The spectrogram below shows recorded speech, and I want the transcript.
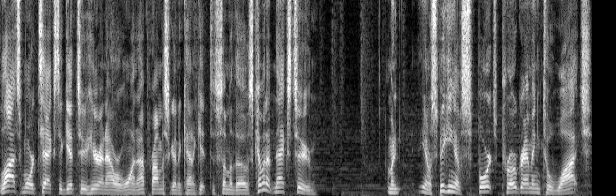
Lots more text to get to here in hour one. I promise we're going to kind of get to some of those. Coming up next, too, I'm going to, you know, speaking of sports programming to watch,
